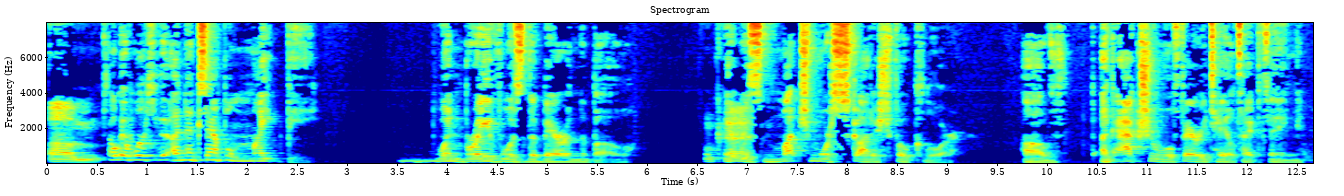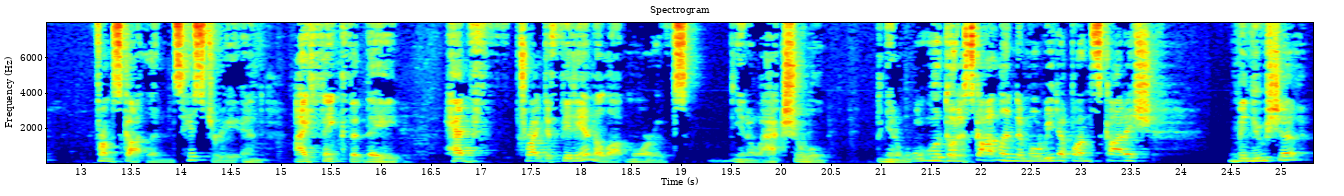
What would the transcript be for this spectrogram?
Okay, well, an example might be when Brave was the bear and the bow. okay It was much more Scottish folklore of an actual fairy tale type thing from Scotland's history, and I think that they had f- tried to fit in a lot more of you know actual. You know, we'll go to Scotland and we'll read up on Scottish minutia,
